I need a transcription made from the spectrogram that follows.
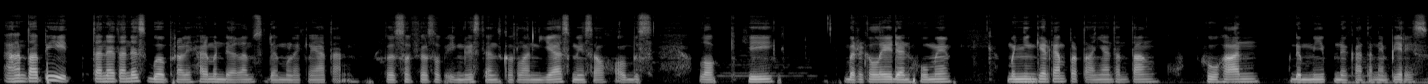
Akan tapi, tanda-tanda sebuah peralihan mendalam sudah mulai kelihatan. Filsuf-filsuf Inggris dan Skotlandia, semisal Hobbes, Locke, Berkeley, dan Hume, menyingkirkan pertanyaan tentang Tuhan demi pendekatan empiris.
